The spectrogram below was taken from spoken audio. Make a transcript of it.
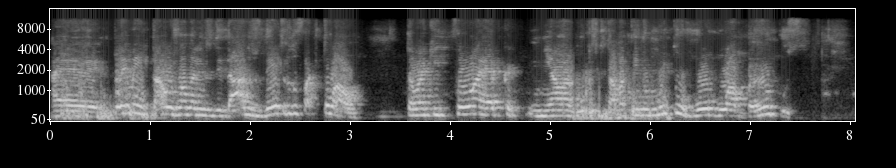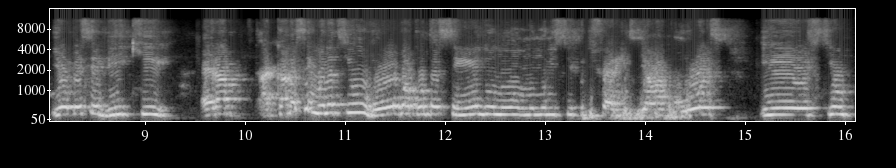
é, implementar o jornalismo de dados dentro do factual. Então, aqui foi uma época em Alagoas que estava tendo muito roubo a bancos, e eu percebi que era a cada semana tinha um roubo acontecendo no, no município diferente de Alagoas e eles tinham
